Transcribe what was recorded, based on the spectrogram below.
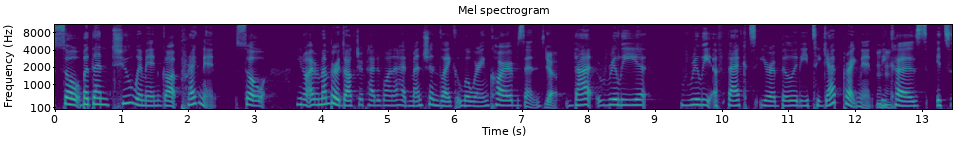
so, but then two women got pregnant. So, you know, I remember Dr. Pataguana had mentioned like lowering carbs and Yeah. that really really affects your ability to get pregnant Mhm. because it's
